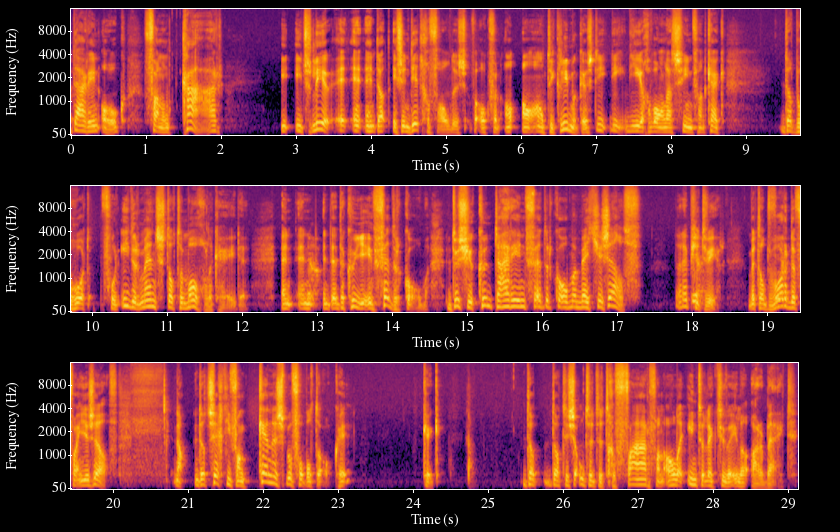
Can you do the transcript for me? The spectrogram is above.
daarin ook van elkaar iets leren. En, en, en dat is in dit geval dus ook van An- An- Anticlimacus, die, die, die je gewoon laat zien van, kijk, dat behoort voor ieder mens tot de mogelijkheden. En, en, en daar kun je in verder komen. Dus je kunt daarin verder komen met jezelf. Dan heb je het weer. Met dat worden van jezelf. Nou, dat zegt hij van kennis bijvoorbeeld ook. Hè? Kijk, dat, dat is altijd het gevaar van alle intellectuele arbeid.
